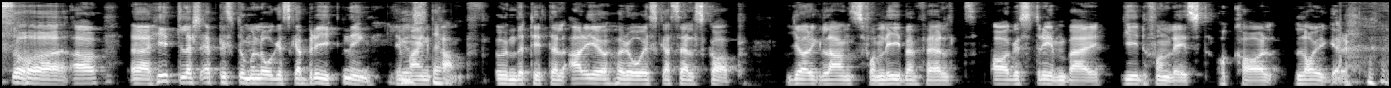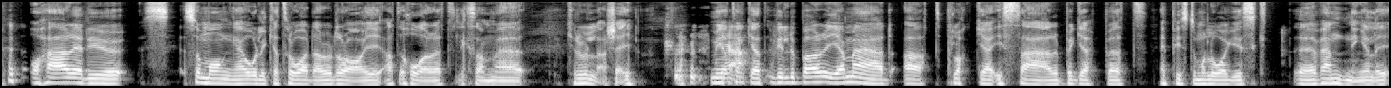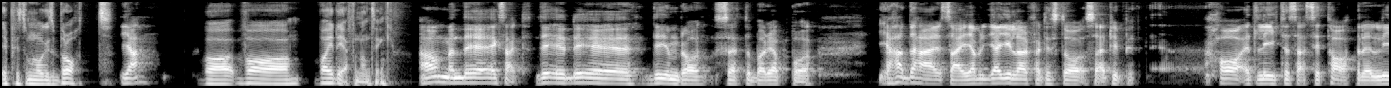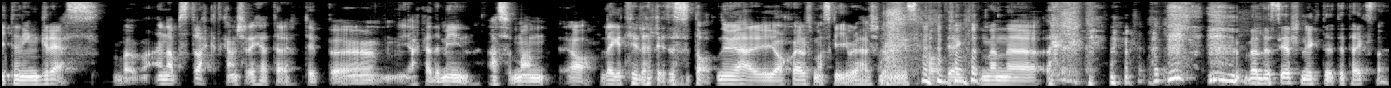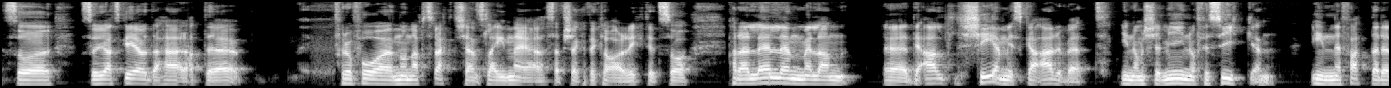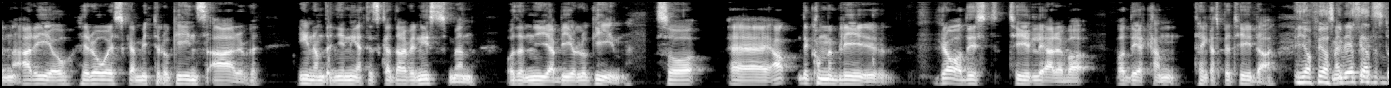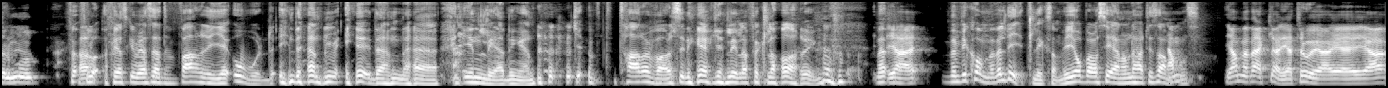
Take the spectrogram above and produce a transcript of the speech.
Så ja, eh, Hitlers epistemologiska brytning i Mein. Kampf. Undertitel Arge och heroiska sällskap. Jörg Lantz von Liebenfeld, August Strindberg, Guido von List och Karl Leuger. Och här är det ju så många olika trådar att dra i att håret liksom eh, krullar sig. Men jag Ja. tänker att vill du börja med att plocka isär begreppet epistemologisk eh, vändning eller epistemologiskt brott. Ja, vad, vad, vad är det för någonting? Ja, men det är exakt. Det, det, det är en bra sätt att börja på. Jag hade här, så här, jag, jag gillar faktiskt att så här, typ, ha ett litet så här, citat eller en liten ingress. En abstrakt kanske det heter, typ eh, i akademin. Alltså man ja, lägger till ett litet citat. Nu är det jag själv som har skrivit det här så det är inget citat egentligen. Men, eh, men det ser snyggt ut i texten. Så, så jag skrev det här att eh, för att få någon abstrakt känsla innan jag så här, försöker förklara riktigt så parallellen mellan eh, det alkemiska arvet inom kemin och fysiken innefattar den arioheroiska mytologins arv inom den genetiska darwinismen och den nya biologin. Så eh, ja, det kommer bli gradvis tydligare vad, vad det kan tänkas betyda. Ja, för jag skulle vilja säga att, mot... för, förlåt, för jag skulle vilja säga att varje ord i den, i den eh, inledningen tarvar sin egen lilla förklaring. Men, Ja, men vi kommer väl dit liksom. Vi jobbar oss igenom det här tillsammans. Ja men verkligen. Jag tror jag, jag, jag,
